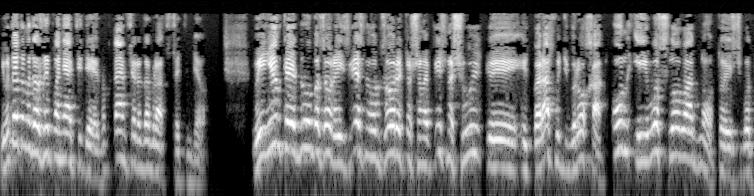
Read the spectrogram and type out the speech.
И вот это мы должны понять идею. Попытаемся разобраться с этим делом. В Иньянка Яду Базора, известно вот Зоры, то, что написано Шуй и Бараху Диброхат. Он и его слово одно. То есть вот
